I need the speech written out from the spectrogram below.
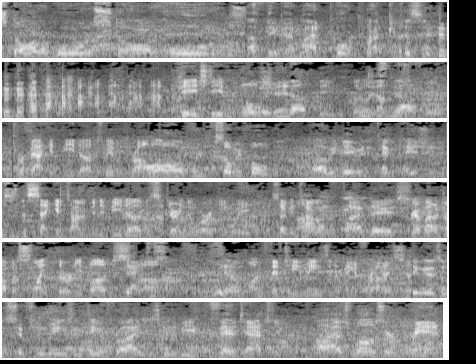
Star Wars, Star Wars. I think I might pork my cousin. PhD in bullshit. nothing. Literally nothing. nothing. We're back at B-Dubs. We have a problem. Uh, so we folded. Uh, we gave in to temptation. this is the second time I've been to B-Dubs during the working week. Second time Um, in five days. We're about to drop a slight 30 bucks Yeah, uh, just, you know. on 15 wings and a thing of fries. So. The thing is, those 15 wings and thing of fries is going to be fantastic, uh, as well as their ranch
